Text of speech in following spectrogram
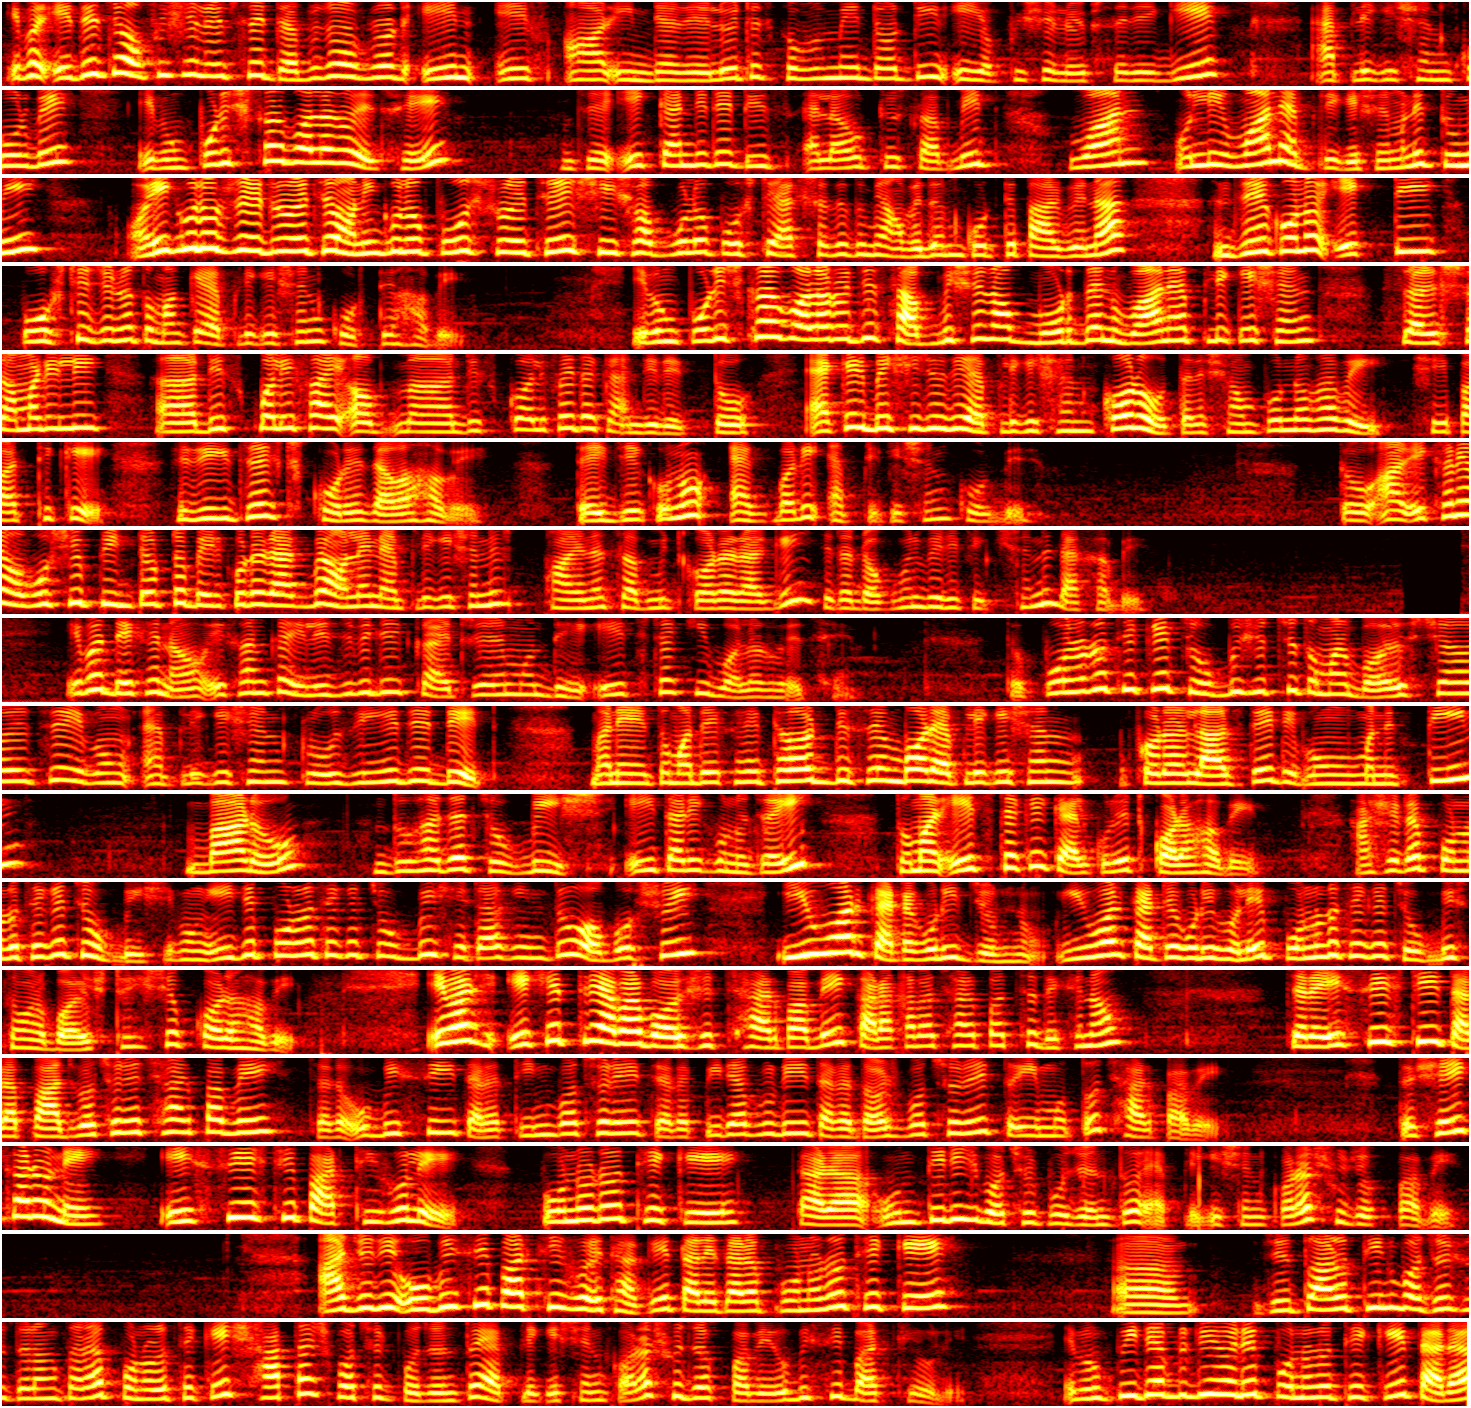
এবার এদের যে official website W W dot N F R Indian railway dot government dot in এই অফিসিয়াল ওয়েবসাইটে গিয়ে অ্যাপ্লিকেশন করবে এবং পরিষ্কার বলা রয়েছে যে এই candidate is allowed to submit one only one application মানে তুমি অনেকগুলো ট্রেড রয়েছে, অনেকগুলো পোস্ট রয়েছে, সেই সবগুলো পোস্টে একসাথে তুমি আবেদন করতে পারবে না। যে কোনো একটি পোস্টের জন্য তোমাকে অ্যাপ্লিকেশন করতে হবে। এবং পরিষ্কার বলা রয়েছে submission of more than one application summarily disqualify of disqualify the candidate তো একের বেশি যদি অ্যাপ্লিকেশন করো, তাহলে সম্পূর্ণভাবেই সেই প্রার্থীকে রিজেক্ট করে দেওয়া হবে। তাই যে কোনো একবারই অ্যাপ্লিকেশন করবে। তো আর এখানে অবশ্যই প্রিন্ট আউটটা বের করে রাখবে অনলাইন অ্যাপ্লিকেশনের ফাইনাল সাবমিট করার আগে যেটা ডকুমেন্ট ভেরিফিকেশানে দেখাবে। এবার দেখে নাও এখানকার এলিজিবিলিটি ক্রাইটেরিয়ার মধ্যে এজটা কি বলা রয়েছে। তো পনেরো থেকে চব্বিশ হচ্ছে তোমার বয়স চাওয়া হয়েছে এবং অ্যাপ্লিকেশন ক্লোজিংয়ে যে ডেট মানে তোমাদের এখানে থার্ড ডিসেম্বর অ্যাপ্লিকেশন করার লাস্ট ডেট এবং মানে তিন, বারো দু হাজার চব্বিশ, এই তারিখ অনুযায়ী তোমার এজটাকে ক্যালকুলেট করা হবে। আর সেটা পনেরো থেকে চব্বিশ, এবং এই যে পনেরো থেকে চব্বিশ, সেটা কিন্তু অবশ্যই ইউআর ক্যাটাগরির জন্য। ইউআর ক্যাটাগরি হলে পনেরো থেকে চব্বিশ তোমার বয়সটা হিসাব করা হবে। এবার এক্ষেত্রে আবার বয়সের ছাড় পাবে। কারা কারা ছাড় পাচ্ছে দেখে নাও। যারা এসসি এসটি তারা পাঁচ বছরের ছাড় পাবে। যারা ওবিসি তারা তিন বছরে যারা পিডাব্লিউডি তারা দশ বছরের। তো এই মতো ছাড় পাবে। তো সেই কারণে এসসি এসটি প্রার্থী হলে পনেরো থেকে তারা উনতিরিশ বছর পর্যন্ত অ্যাপ্লিকেশন করার সুযোগ পাবে। আর যদি ওবিসি প্রার্থী হয়ে থাকে, তাহলে তারা পনেরো থেকে যেহেতু আরও তিন বছর, সুতরাং তারা পনেরো থেকে সাতাশ বছর পর্যন্ত অ্যাপ্লিকেশন করার সুযোগ পাবে ওবিসি প্রার্থী হলে। এবং পিডাব্লিউডি হলে পনেরো থেকে তারা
